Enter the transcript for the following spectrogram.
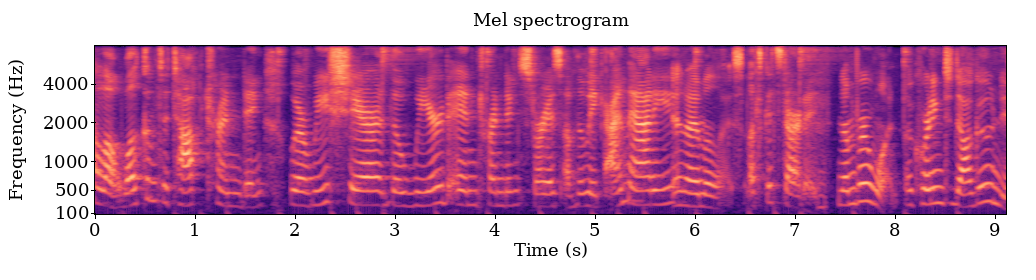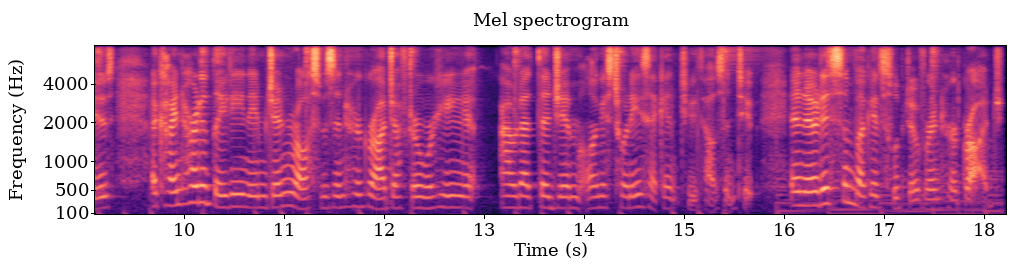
Hello, welcome to Top Trending, where we share the weird and trending stories of the week. I'm Maddie. And I'm Eliza. Let's get started. Number one, according to Doggo News, a kind-hearted lady named Jen Ross was in her garage after working out at the gym August 22, 2002, and noticed some buckets flipped over in her garage.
